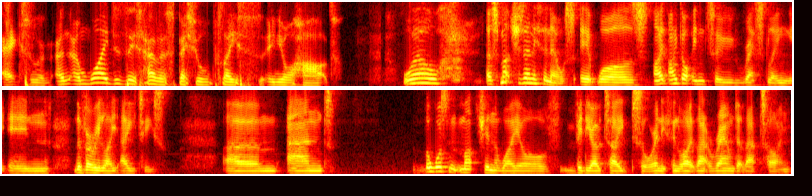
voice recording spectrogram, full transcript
Excellent. And and why does this have a special place in your heart? Well, as much as anything else, it was. I, I got into wrestling in the very late 80s. Um, and there wasn't much in the way of videotapes or anything like that around at that time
